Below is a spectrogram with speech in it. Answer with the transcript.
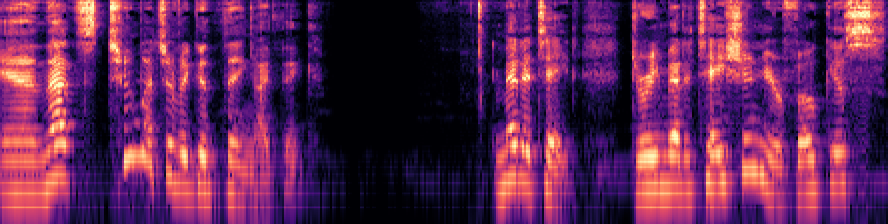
And that's too much of a good thing, I think. Meditate. During meditation, your focus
